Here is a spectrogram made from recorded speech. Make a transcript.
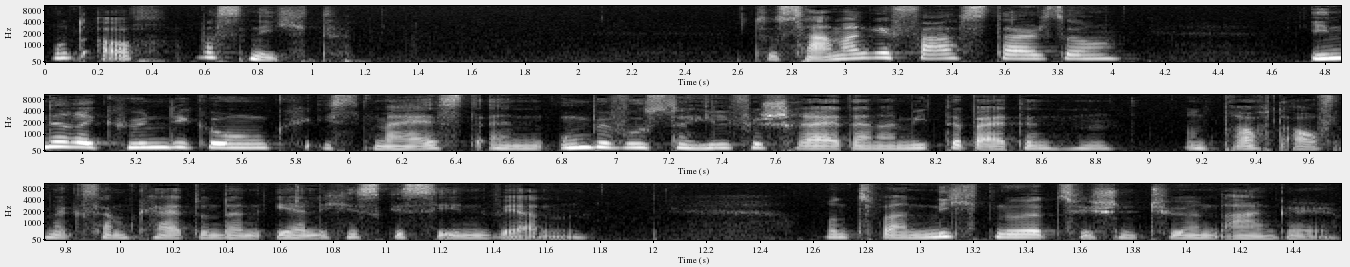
und auch was nicht. Zusammengefasst also, Innere Kündigung ist meist ein unbewusster Hilfeschrei deiner Mitarbeitenden und braucht Aufmerksamkeit und ein ehrliches Gesehenwerden. Und zwar nicht nur zwischen Tür und Angel.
